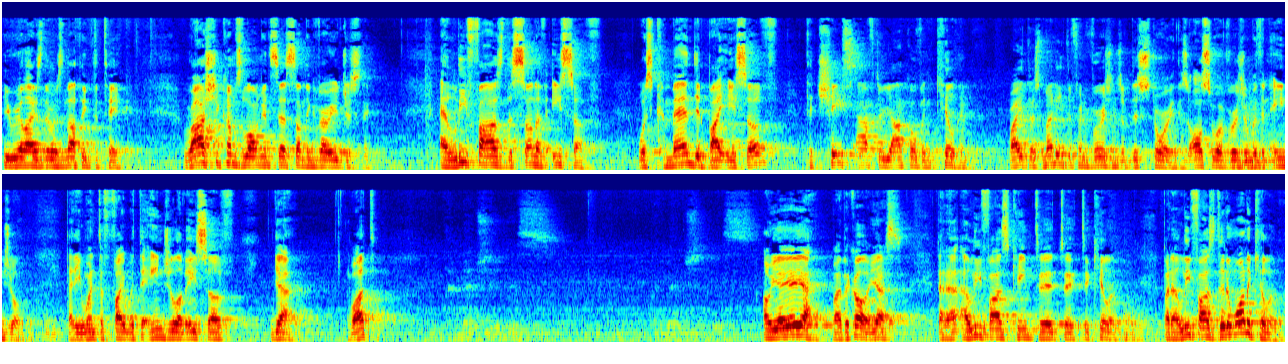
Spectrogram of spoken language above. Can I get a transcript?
He realized there was nothing to take. Rashi comes along and says something very interesting. Eliphaz, the son of Esav, was commanded by Esav to chase after Yaakov and kill him. Right? There's many different versions of this story. There's also a version with an angel that he went to fight with the angel of Esav. Yeah. What? I mentioned this. I mentioned this. Oh, yeah, yeah, yeah. By the call, yes. That Eliphaz came to, to, to kill him. But Eliphaz didn't want to kill him.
